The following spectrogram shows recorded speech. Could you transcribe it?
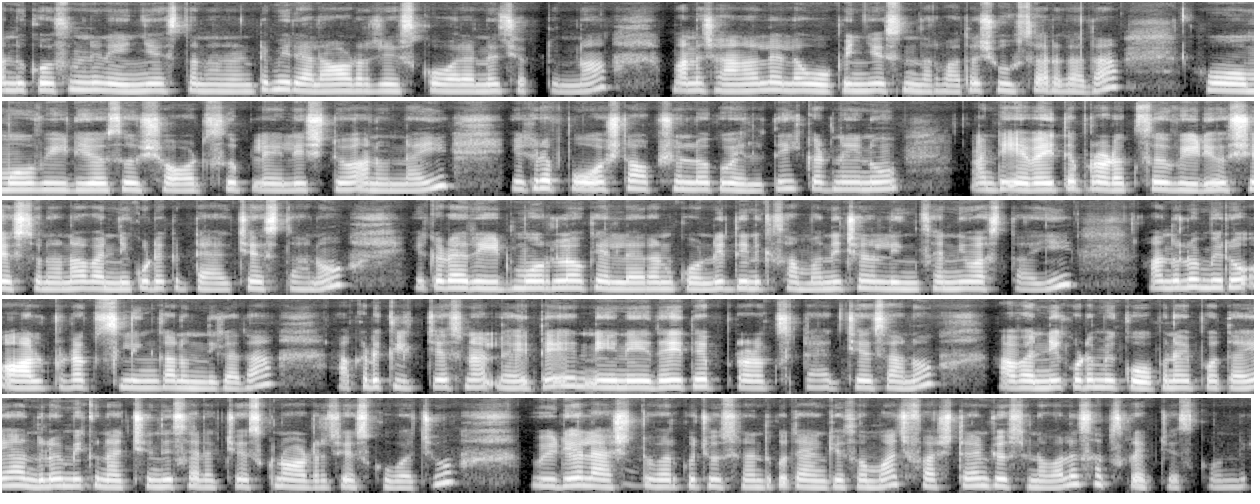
అందుకోసం నేను ఏం చేస్తున్నానంటే మీరు ఎలా ఆర్డర్ చేసుకోవాలనేది చెప్తున్నా. మన ఛానల్ ఎలా ఓపెన్ చేసిన తర్వాత చూసారు కదా హోమో వీడియోస్ షార్ట్స్ ప్లేలిస్ట్ అని ఉన్నాయి. ఇక్కడ పోస్ట్ ఆప్షన్లోకి వెళ్తే ఇక్కడ నేను అంటే ఏవైతే ప్రొడక్ట్స్ వీడియోస్ చేస్తున్నానో అవన్నీ కూడా ఇక్కడ ట్యాగ్ చేస్తాను. ఇక్కడ రీడ్ మోర్లోకి వెళ్ళారనుకోండి దీనికి సంబంధించిన లింక్స్ అన్నీ వస్తాయి. అందులో మీరు ఆల్ ప్రొడక్ట్స్ లింక్ అని ఉంది కదా అక్కడ క్లిక్ చేసినట్లయితే నేను ఏదైతే ప్రొడక్ట్స్ ట్యాగ్ చేశానో అవన్నీ కూడా మీకు ఓపెన్ అయిపోతాయి. అందులో మీకు నచ్చింది సెలెక్ట్ చేసుకుని ఆర్డర్ ఆర్డర్ చేసుకోవచ్చు. వీడియో లాస్ట్ వరకు చూసినందుకు thank you so much. First time చూస్తున్న వాళ్ళు సబ్స్క్రైబ్ చేసుకోండి.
